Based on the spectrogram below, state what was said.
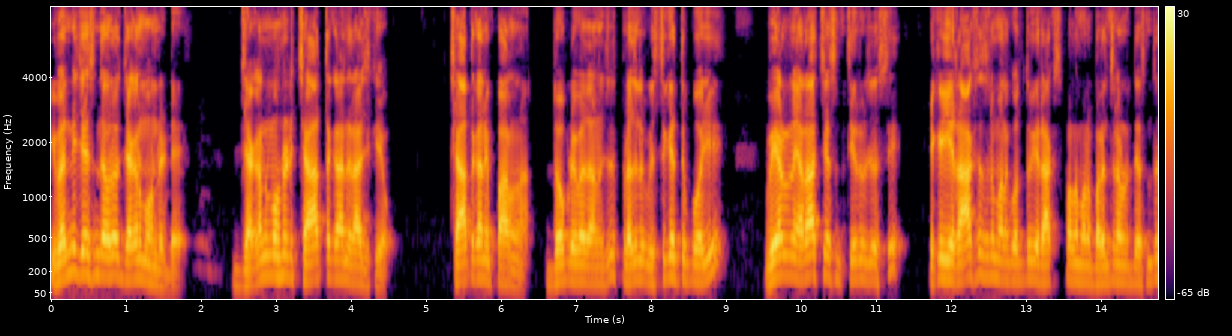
ఇవన్నీ చేసింది ఎవరో? జగన్మోహన్ రెడ్డి. జగన్మోహన్ రెడ్డి చేతకాని రాజకీయం చేతకాని పాలన దోపిడీ విధానం చూసి ప్రజలు విసుగెత్తిపోయి వీళ్ళని ఎరాజ్ చేసిన తీరు చూసి ఇక ఈ రాక్షసులు మనకొద్దు ఈ రాక్షస పనులు మనం భరించడం ఉద్దేశంతో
